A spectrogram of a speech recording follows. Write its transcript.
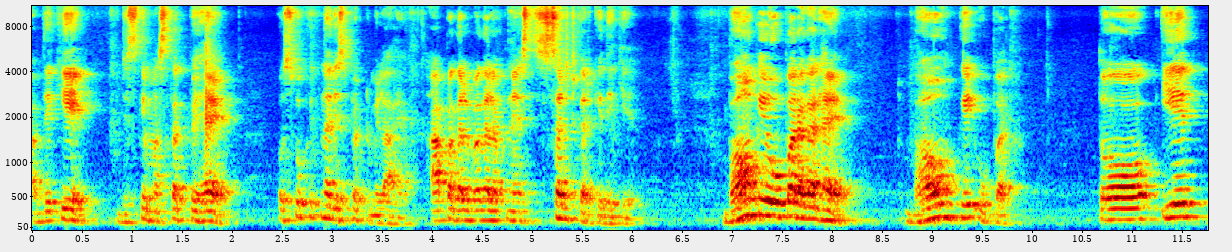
अब देखिए, जिसके मस्तक पे है, उसको कितना रिस्पेक्ट मिला है। आप अगल बगल अपने सर्च करके देखिए। भाव के ऊपर अगर है, भाव के ऊपर तो ये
